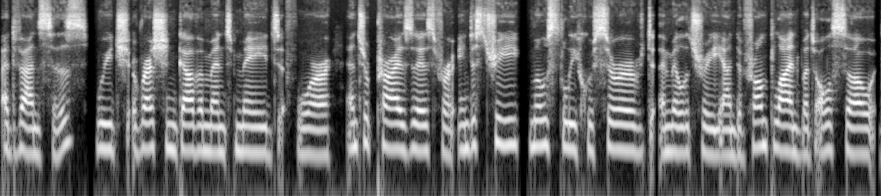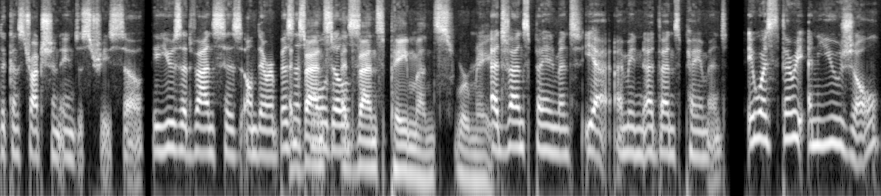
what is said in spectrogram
advances which Russian government made for enterprises, for industry, mostly who served a military and the front line, but also the construction industry. So they use advances on their business advance, models. Advance payments were made. Advance payment, yeah, I mean advance payment. It was very unusual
